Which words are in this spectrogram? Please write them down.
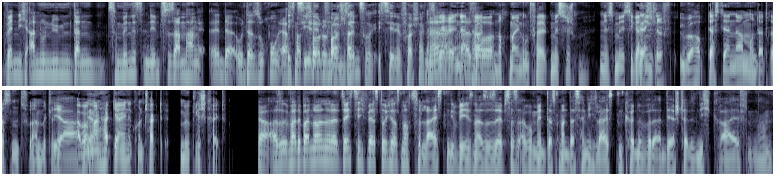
wenn nicht anonym, dann zumindest in dem Zusammenhang in der Untersuchung erstmal pseudonym sind. Zurück. Ich ziehe den Vorschlag Das ne? wäre in der also, Tat noch mal ein unverhältnismäßiger Eingriff, überhaupt erst der Namen und Adressen zu ermitteln. Ja, Aber ja. man hat ja eine Kontaktmöglichkeit. Ja, also ich meine, bei 960 wäre es durchaus noch zu leisten gewesen. Also selbst das Argument, dass man das ja nicht leisten könne, würde an der Stelle nicht greifen. Ne?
